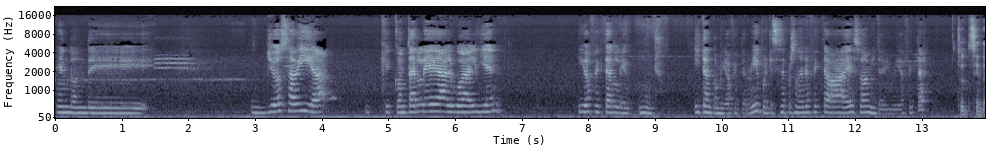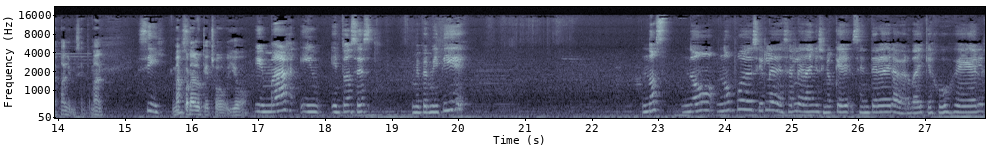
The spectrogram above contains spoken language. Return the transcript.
en donde yo sabía que contarle algo a alguien iba a afectarle mucho. Y tanto me iba a afectar a mí, porque si esa persona le afectaba a eso, a mí también me iba a afectar. Tú te sientes mal y me siento mal. Sí. Más o por algo que he hecho yo. y más, y entonces me permití. No, no, no puedo decirle de hacerle daño, sino que se entere de la verdad y que juzgue él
